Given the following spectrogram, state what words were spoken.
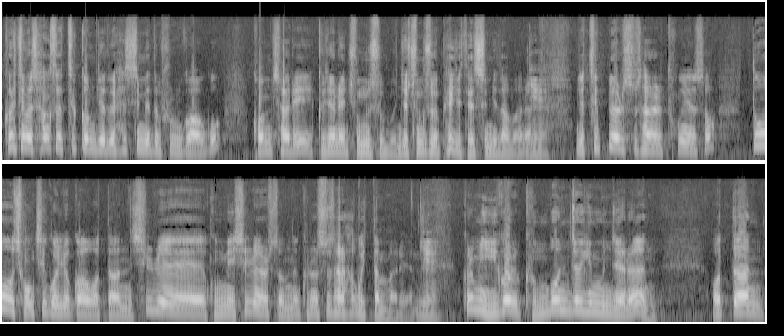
그렇지만 상습 특검 제도 했음에도 불구하고 검찰이 그전에 중수부, 이제 중수부 폐지됐습니다만 예. 이제 특별 수사를 통해서 또 정치 권력과 어떤 신뢰, 국민 신뢰할 수 없는 그런 수사를 하고 있단 말이에요. 예. 그러면 이걸 근본적인 문제는 어떠한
